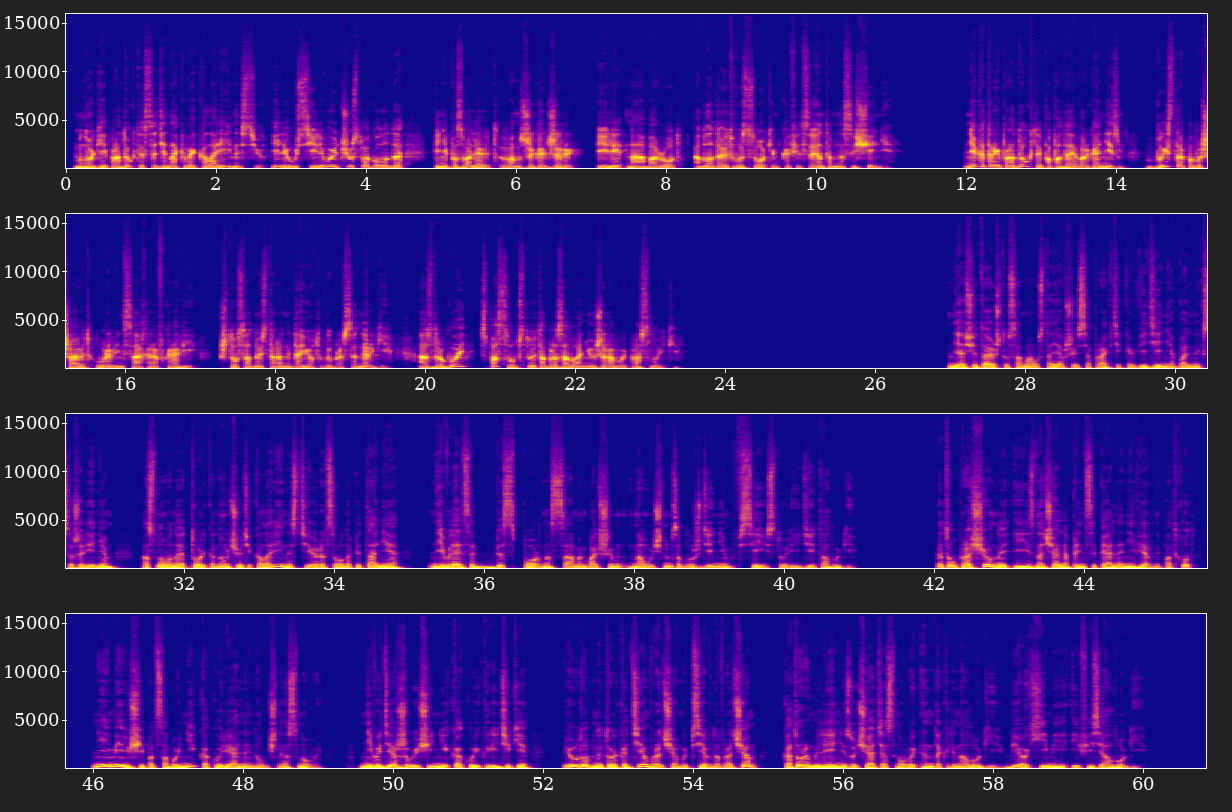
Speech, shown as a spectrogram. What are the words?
Многие продукты с одинаковой калорийностью или усиливают чувство голода и не позволяют вам сжигать жиры, или, наоборот, обладают высоким коэффициентом насыщения. Некоторые продукты, попадая в организм, быстро повышают уровень сахара в крови, что с одной стороны дает выброс энергии, а с другой способствует образованию жировой прослойки. Я считаю, что сама устоявшаяся практика введения больных с ожирением, основанная только на учете калорийности и рациона питания, является бесспорно самым большим научным заблуждением всей истории диетологии. Это упрощенный и изначально принципиально неверный подход, не имеющий под собой никакой реальной научной основы, не выдерживающий никакой критики и удобный только тем врачам и псевдоврачам, которым лень изучать основы эндокринологии, биохимии и физиологии.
